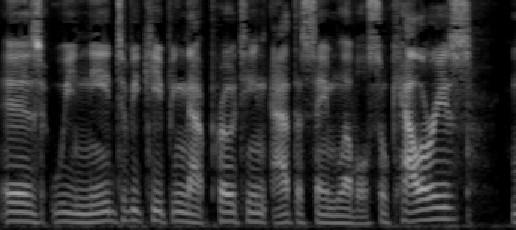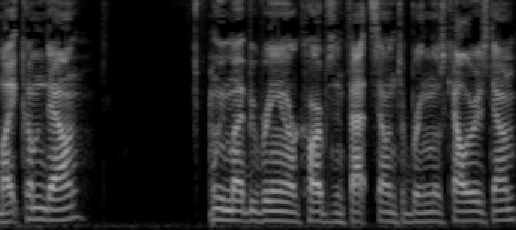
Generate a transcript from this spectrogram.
is we need to be keeping that protein at the same level. So, calories might come down. We might be bringing our carbs and fats down to bring those calories down,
